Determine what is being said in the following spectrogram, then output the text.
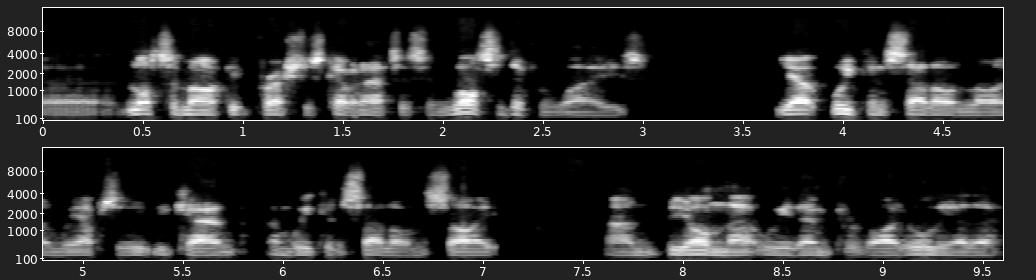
uh, lots of market pressures coming at us in lots of different ways. Yep, we can sell online, we absolutely can, and we can sell on site. And beyond that, we then provide all the other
